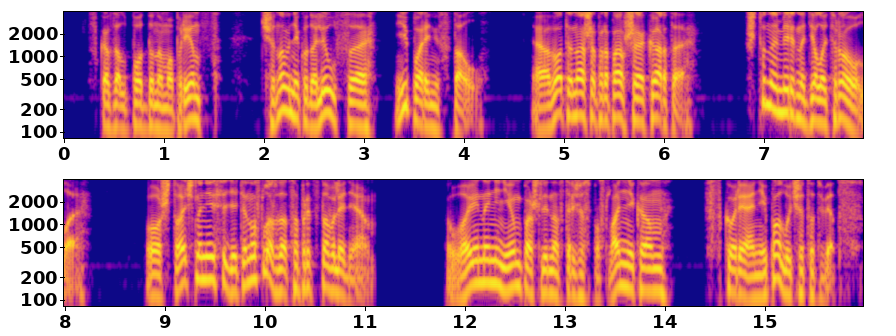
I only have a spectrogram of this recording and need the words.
— сказал подданному принц. Чиновник удалился, и парень встал. «А вот и наша пропавшая карта. Что намерена делать Роула? Уж точно не сидеть и наслаждаться представлением». Уэйн и Ниним пошли на встречу с посланником. Вскоре они получат ответ.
